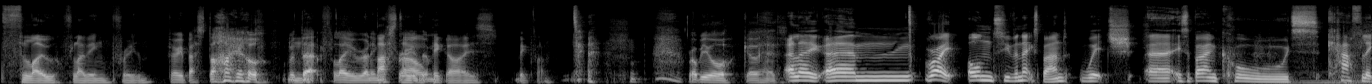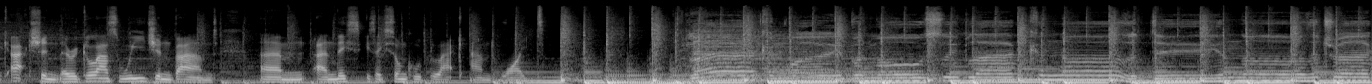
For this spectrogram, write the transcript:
flow flowing through them. Very Bastille with that flow running through Bastille, them. big eyes, big fun. Robbie Orr, go ahead. Hello. Um, right, on to the next band, which uh, is a band called Catholic Action. They're a Glaswegian band, um, and this is a song called Black and White. Black and white, but mostly black. Another day, another track.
